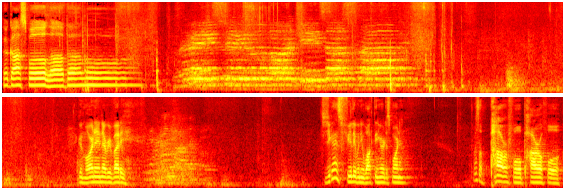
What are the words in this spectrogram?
The Gospel of the Lord. Praise to you, Lord Jesus Christ. Good morning, everybody. Did you guys feel it when you walked in here this morning? There was a powerful, powerful,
